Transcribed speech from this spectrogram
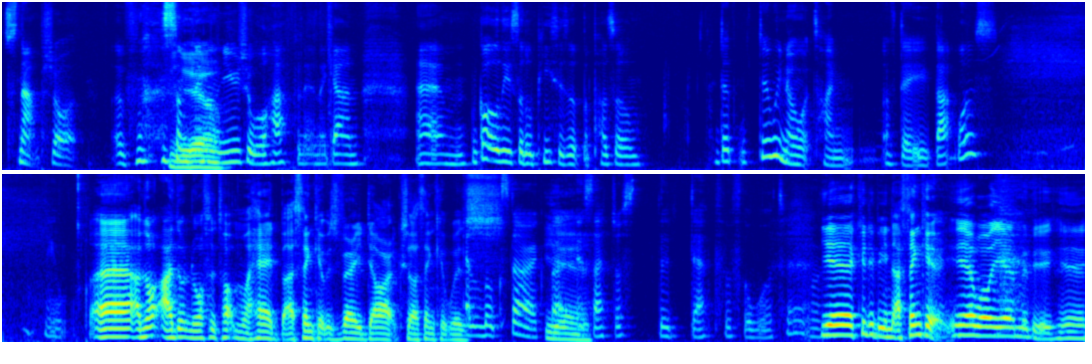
snapshot of something Yeah. unusual happening again. Um, we've got all these little pieces of the puzzle. Did, do we know what time of day that was? Uh, I'm not. I don't know off the top of my head, but I think it was very dark. So I think it was. It looks dark, but yeah. is that just the depth of the water? or- Yeah, it could have been. I think it. Yeah. Yeah, well, yeah, maybe. Yeah,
